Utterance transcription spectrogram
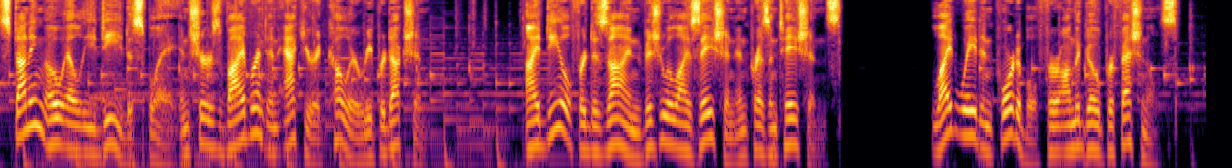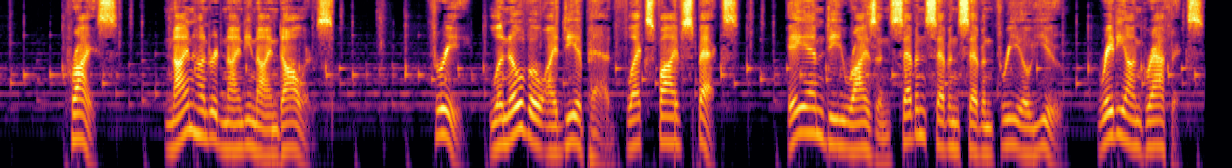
Stunning OLED display ensures vibrant and accurate color reproduction. Ideal for design visualization and presentations. Lightweight and portable for on-the-go professionals. Price. $999. 3. Lenovo IdeaPad Flex 5 Specs. AMD Ryzen 777300U, Radeon Graphics,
